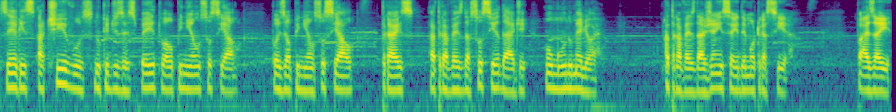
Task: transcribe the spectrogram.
seres ativos no que diz respeito à opinião social, pois a opinião social traz, através da sociedade, um mundo melhor. Através da agência e democracia. Paz aí.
